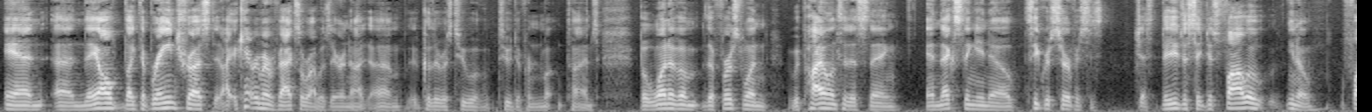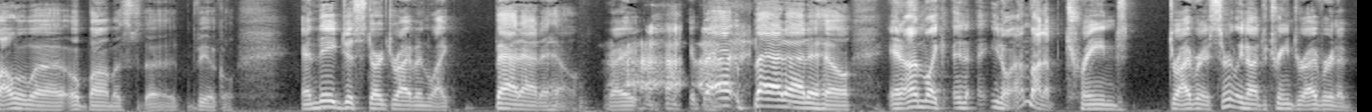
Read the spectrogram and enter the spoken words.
And and they all like the brain trust. I can't remember if Axelrod was there or not because um, there was two two different times. But one of them, the first one, we pile into this thing, and next thing you know, Secret Service is just they just say just follow you know follow uh, Obama's uh, vehicle, and they just start driving like bad out of hell, right? bad, bad out of hell. And I'm like, and you know, I'm not a trained driver. And certainly not a trained driver in a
